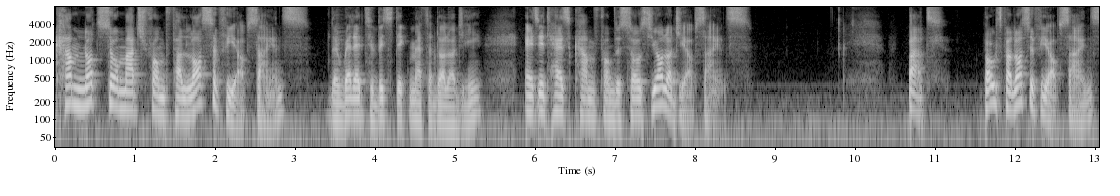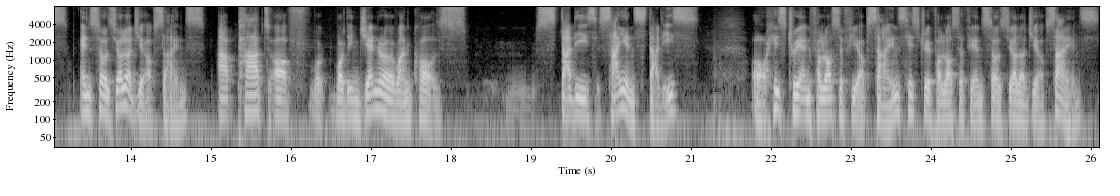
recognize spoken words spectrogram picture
come not so much from philosophy of science, the relativistic methodology, as it has come from the sociology of science. But both philosophy of science and sociology of science are part of what, what in general one calls studies, science studies, or history and philosophy of science, history, philosophy, and sociology of science.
